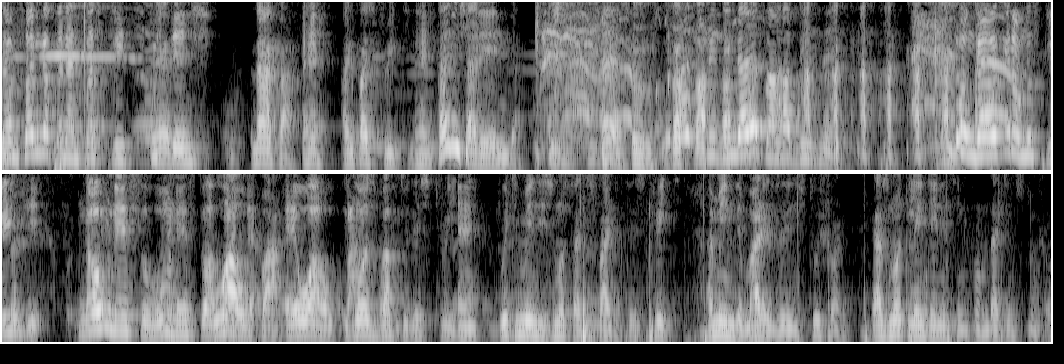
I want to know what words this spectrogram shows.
kamusanga panani pa street kustenshi naka Eh. alipa street Eh. kanisharenda Street ingalepanga business. ngawe kera mu street ngawe umunesu umunesu Waupa. eh waupa It goes back to the street, Eh. which means he's not satisfied with the street. I mean, the marriage is an institution. He has not learned anything from that institution.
